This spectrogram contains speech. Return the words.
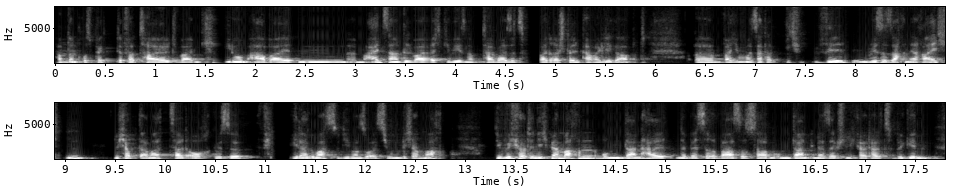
habe dann hm. Prospekte verteilt, war im Kino im Arbeiten, im Einzelhandel war ich gewesen, habe teilweise zwei, drei Stellen parallel gehabt, äh, weil ich immer gesagt habe, ich will gewisse Sachen erreichen. Und ich habe damals halt auch gewisse Fehler gemacht, so die man so als Jugendlicher macht. Die würde ich heute nicht mehr machen, um dann halt eine bessere Basis zu haben, um dann in der Selbstständigkeit halt zu beginnen.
